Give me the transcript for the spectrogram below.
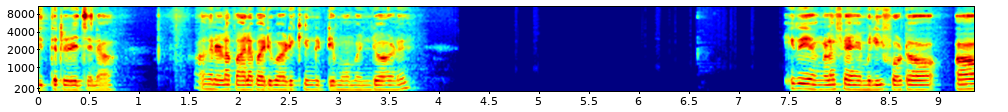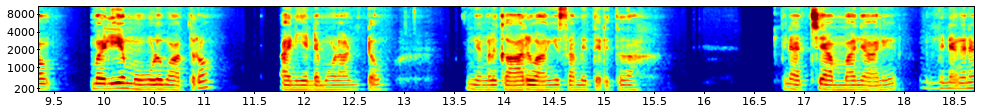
ചിത്രരചന അങ്ങനെയുള്ള പല പരിപാടിക്കും കിട്ടിയ മൊമെന്റോ ആണ്. ഇത് ഞങ്ങളെ ഫാമിലി ഫോട്ടോ ആ വലിയ മോൾ മാത്രം അനിയന്റെ മോളാണ് കേട്ടോ ഞങ്ങൾ കാറ് വാങ്ങിയ സമയത്ത് എടുത്തതാണ് പിന്നെ അച്ഛൻ അമ്മ ഞാൻ പിന്നെ അങ്ങനെ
